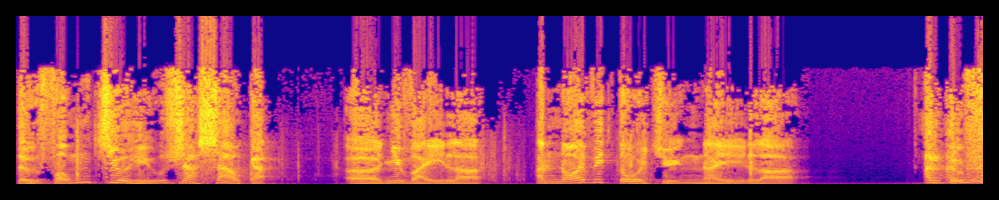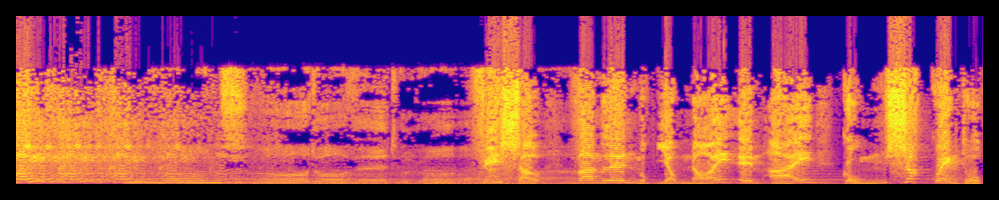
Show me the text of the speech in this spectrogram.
Tử phóng chưa hiểu ra sao cả. Ờ, như vậy là anh nói với tôi chuyện này là Anh tử phóng Phía sau vang lên một giọng nói êm ái Cũng rất quen thuộc.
